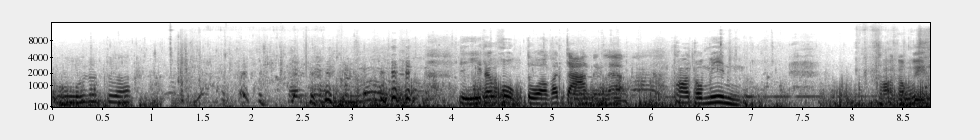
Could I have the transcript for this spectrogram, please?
โอ้โหดูตัวไฟแดงเบลเลอร์อย่างนี้ทั้งหกตัวก็จานหนึ่งแล้ว ทอดขมิ้น ทอดขมิ้น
